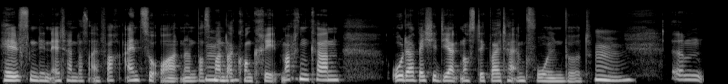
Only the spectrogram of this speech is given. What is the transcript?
helfen, den Eltern das einfach einzuordnen, was mhm. man da konkret machen kann oder welche Diagnostik weiter empfohlen wird. Mhm. Ähm,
